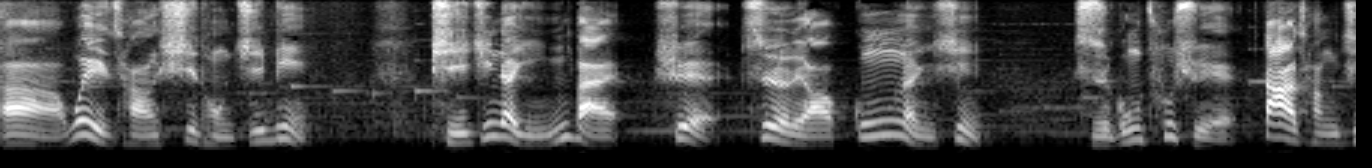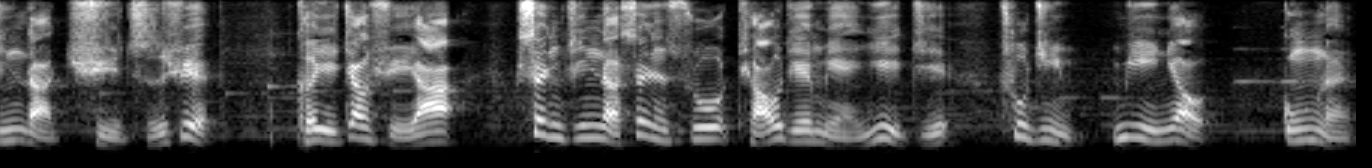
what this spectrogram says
啊胃肠系统疾病，脾经的营白穴治疗功能性。子宫出血，大肠经的曲池穴可以降血压，肾经的肾腧调节免疫及促进泌尿功能，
